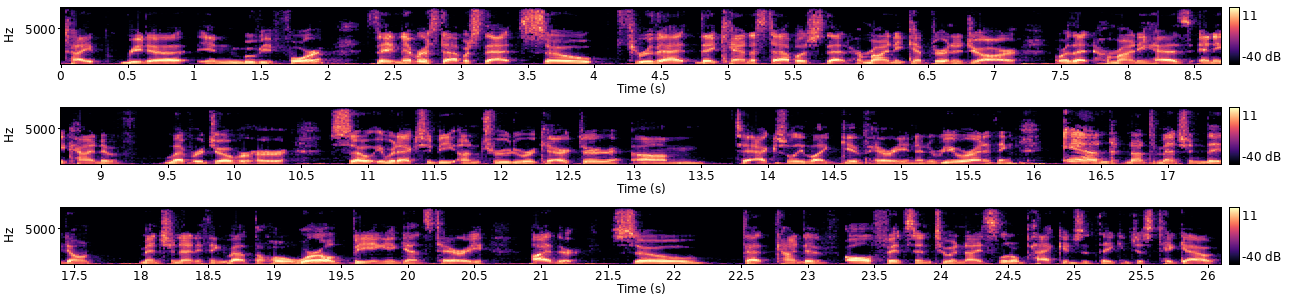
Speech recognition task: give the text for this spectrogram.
type Rita in movie four. So they never established that. So through that, they can't establish that Hermione kept her in a jar or that Hermione has any kind of leverage over her. So it would actually be untrue to her character. Um, to actually like give Harry an interview or anything, and not to mention they don't mention anything about the whole world being against Harry either. So that kind of all fits into a nice little package that they can just take out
